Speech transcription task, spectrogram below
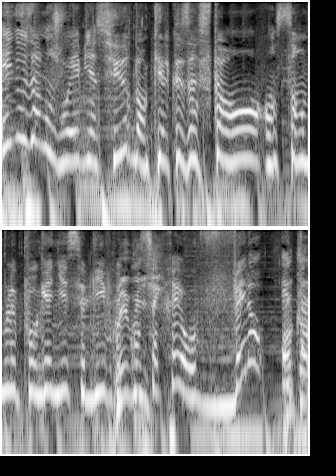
Et nous allons jouer, bien sûr, dans quelques instants, ensemble pour gagner ce livre Mais oui. consacré au vélo. Encore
